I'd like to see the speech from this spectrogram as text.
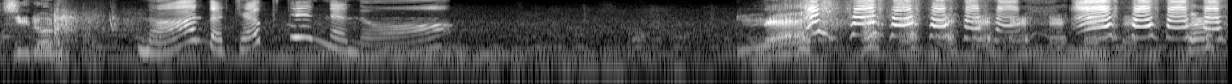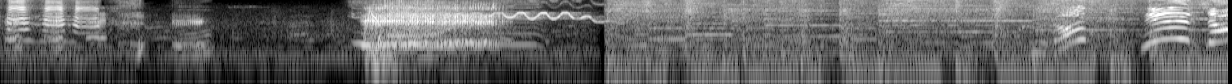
チロルなんだキャプテンなの？ねクロスフュージョン。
